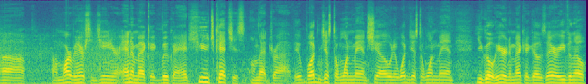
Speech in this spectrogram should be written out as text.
uh, uh, Marvin Harrison Jr. and Emeka Egbuka had huge catches on that drive. It wasn't just a one-man show, and it wasn't just a one-man. You go here and Emeka goes there, even though.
